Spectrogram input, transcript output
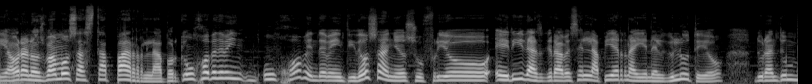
Y ahora nos vamos hasta Parla, porque un joven, de un joven de 22 años sufrió heridas graves en la pierna y en el glúteo durante un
